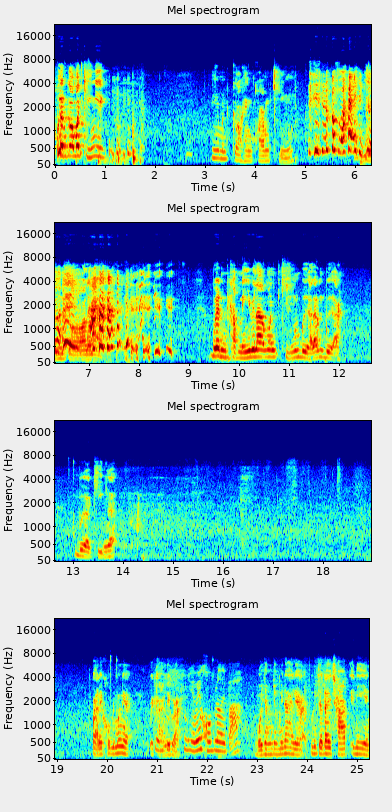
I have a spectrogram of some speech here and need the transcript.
เพื่อนก็เอามาขิงอีก นี่มันก่อแห่งความขิงไม่เต็ตัมวจอเลยนะเพื่อนขับหนีไปแล้วมันขิงมันเบื่อแล้วมันเบื่อ เบื่อขิงแล้ว ปลาได้ครบแล้วมั้งเนี่ย ไปขายดีกว่า ยังไม่ครบเลยป้าโอ้ยังยังไม่ได้เลยอะเพิ่งจะได้ชาร์กไอ้นี่เอง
